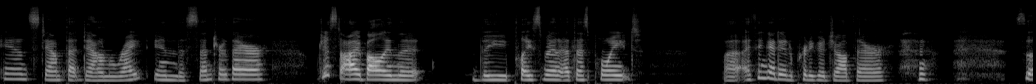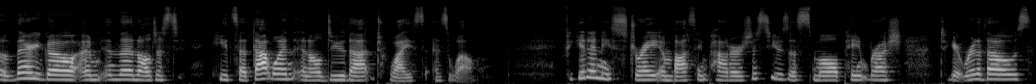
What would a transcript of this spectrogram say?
and stamp that down right in the center there. I'm just eyeballing the, the placement at this point, but I think I did a pretty good job there. so there you go. I'm, and then I'll just heat set that one and I'll do that twice as well. If you get any stray embossing powders, just use a small paintbrush to get rid of those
